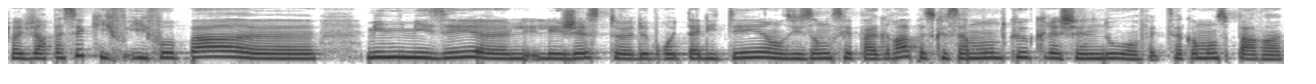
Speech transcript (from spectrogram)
J'ai envie de faire passer qu'il ne faut pas euh, minimiser les gestes de brutalité en se disant que c'est pas grave parce que ça monte que crescendo en fait. Ça commence par un,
